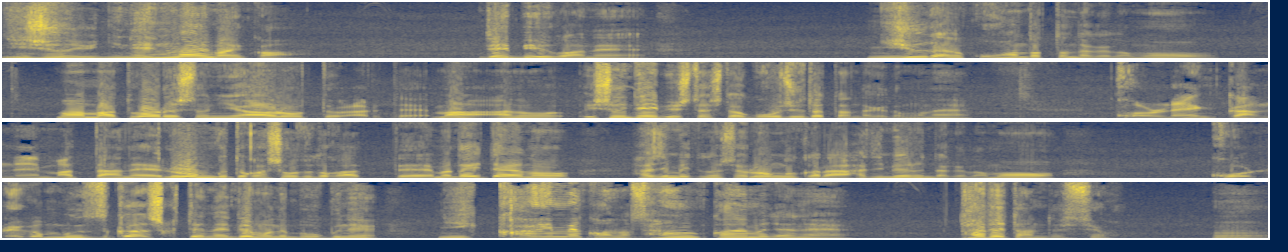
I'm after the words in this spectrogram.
22年ぐらい前か。デビューがね、20代の後半だったんだけども、まあまあ、とある人にやろうと言われて、まあ、あの、一緒にデビューした人は50だったんだけどもね、これがね、またね、ロングとかショートとかあって、まあ大体あの、初めての人はロングから始めるんだけども、これが難しくてね、でもね、僕ね、2回目かな、3回目でね、立てたんですよ。うん。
